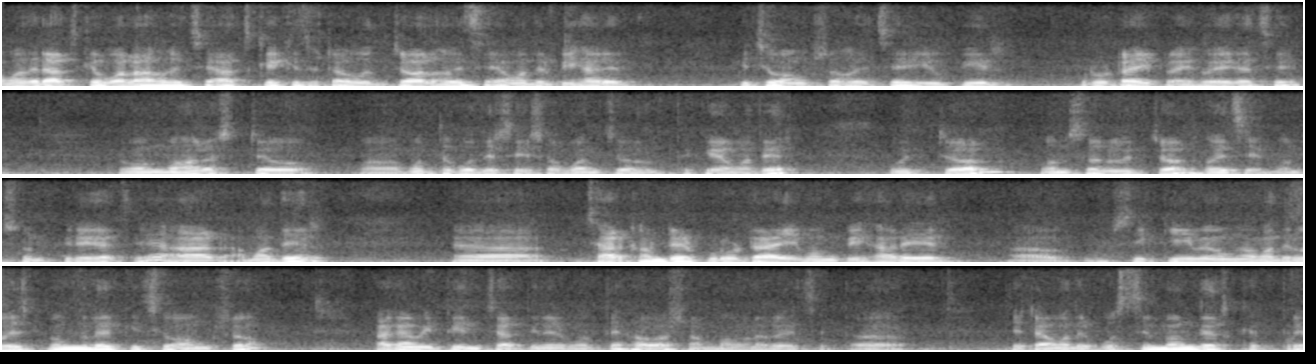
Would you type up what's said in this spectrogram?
আমাদের আজকে বলা হয়েছে আজকে কিছুটা উজ্জ্বল হয়েছে। আমাদের বিহারের কিছু অংশ হয়েছে ইউপির পুরোটাই প্রায় হয়ে গেছে এবং মহারাষ্ট্রেও আহ, মধ্যপ্রদেশে এসব অঞ্চল থেকে আমাদের উজ্জ্বল মনসুন উজ্জ্বল হয়েছে মনসুন ফিরে গেছে। আর আমাদের ঝাড়খণ্ডের পুরোটাই এবং বিহারের সিকিম এবং আমাদের ওয়েস্টবেঙ্গলের কিছু অংশ আগামী তিন চার দিনের মধ্যে হওয়ার সম্ভাবনা রয়েছে। তা যেটা আমাদের পশ্চিমবঙ্গের ক্ষেত্রে,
